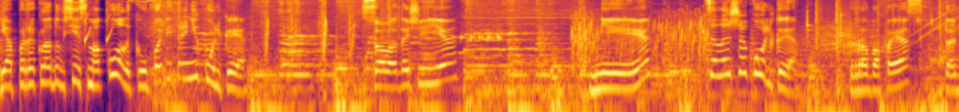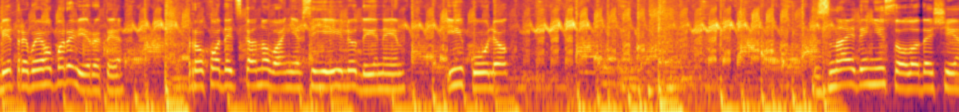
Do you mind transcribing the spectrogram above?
Я перекладу всі смаколики у повітряні кульки. Солодощі є? Ні. Це лише кульки. Робопес, тобі треба його перевірити. Проходить сканування всієї людини і кульок. Знайдені солодощі.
